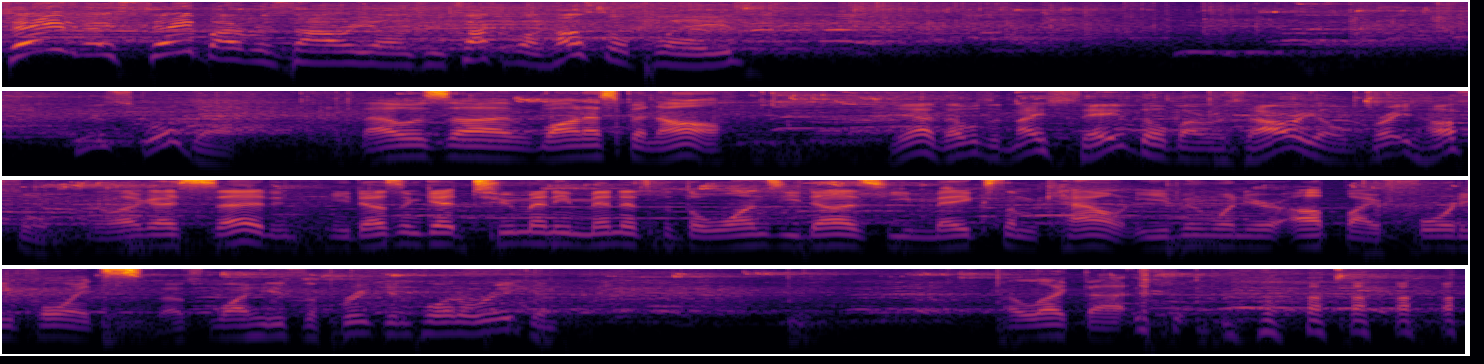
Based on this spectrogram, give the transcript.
Save, nice save by Rosario. As we talk about hustle plays. Who scored that? That was uh, Juan Espinal. Yeah, that was a nice save though by Rosario. Great hustle. Like I said, he doesn't get too many minutes, but the ones he does, he makes them count, even when you're up by 40 points. That's why he's the freaking Puerto Rican. I like that.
